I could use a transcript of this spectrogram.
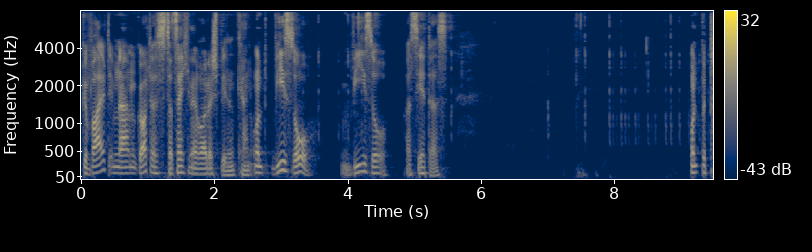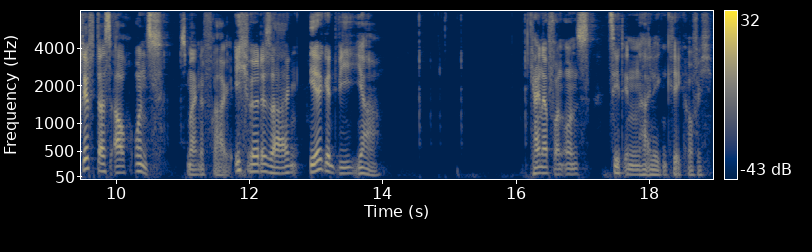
Gewalt im Namen Gottes tatsächlich eine Rolle spielen kann. Und wieso? Wieso passiert das? Und betrifft das auch uns? Ist meine Frage. Ich würde sagen, irgendwie ja. Keiner von uns zieht in den Heiligen Krieg, hoffe ich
